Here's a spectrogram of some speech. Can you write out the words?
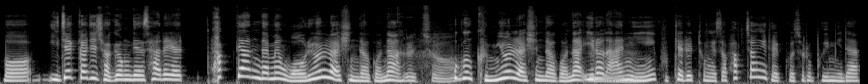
뭐 이제까지 적용된 사례를 확대한다면 월요일 나신다거나 그렇죠. 혹은 금요일 나신다거나 이런 음. 안이 국회를 통해서 확정이 될 것으로 보입니다.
